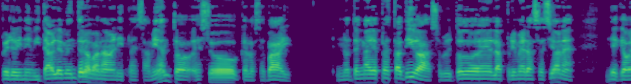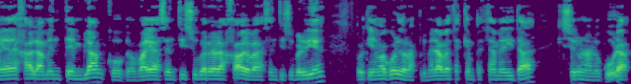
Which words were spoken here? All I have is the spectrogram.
pero inevitablemente nos van a venir pensamientos, eso que lo sepáis. No tengáis expectativas, sobre todo en las primeras sesiones, de que vaya a dejar la mente en blanco, que os vaya a sentir súper relajado y vais a sentir súper bien, porque yo me acuerdo las primeras veces que empecé a meditar, que eso era una locura.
